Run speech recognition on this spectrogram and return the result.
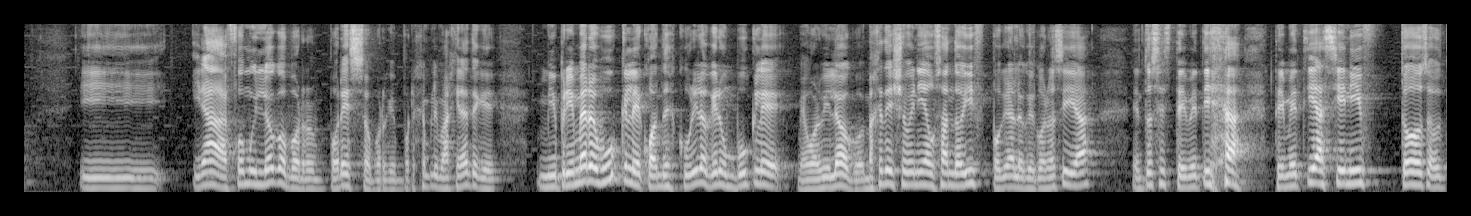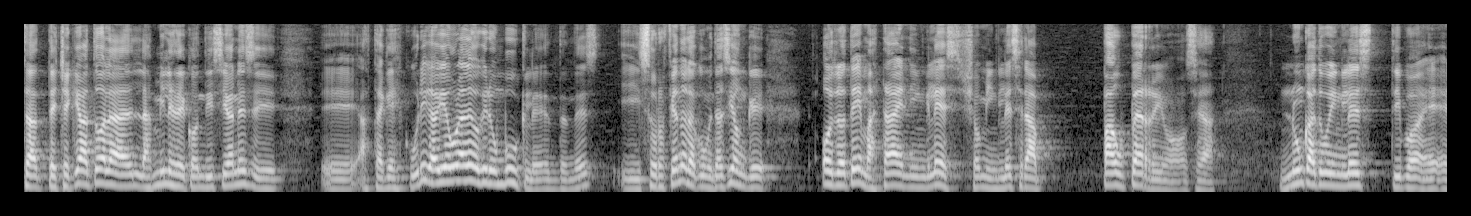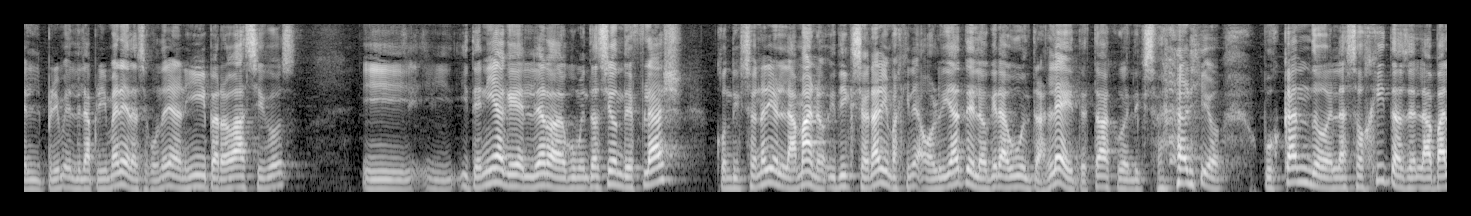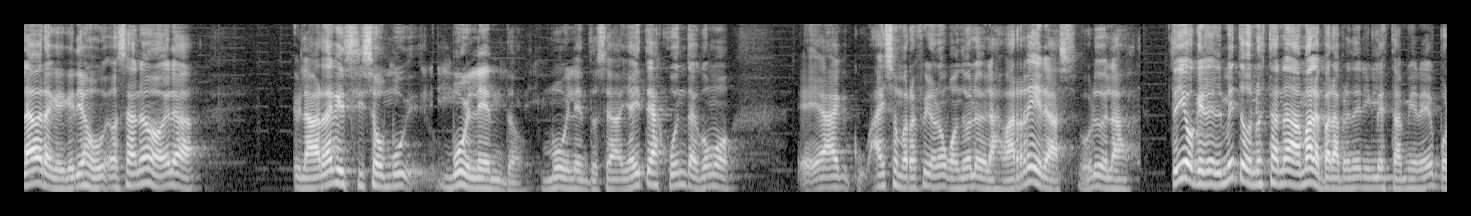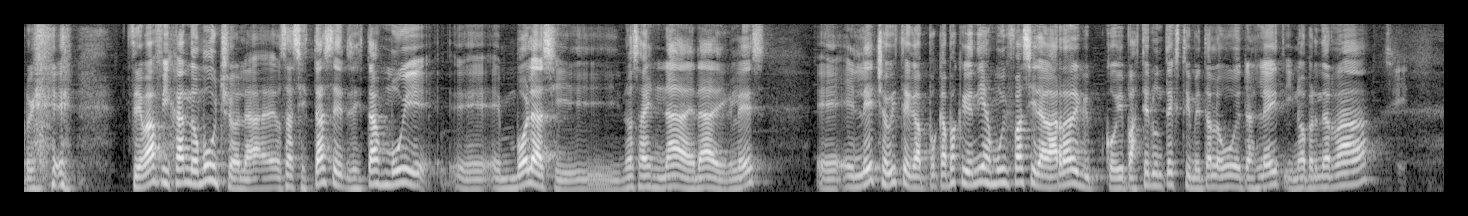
Y, y nada, fue muy loco por, por eso, porque por ejemplo, imagínate que mi primer bucle, cuando descubrí lo que era un bucle, me volví loco. Imagínate que yo venía usando if porque era lo que conocía, entonces te metía, te metía 100 if, todos, o sea, te chequeaba todas las miles de condiciones y, eh, hasta que descubrí que había algo que era un bucle, ¿entendés? Y surfeando la documentación, que otro tema, estaba en inglés, yo mi inglés era paupérrimo, o sea, nunca tuve inglés tipo el, de la primaria y la secundaria eran hiper básicos, y, tenía que leer la documentación de Flash con diccionario en la mano, y diccionario, imagina, olvídate lo que era Google Translate, estabas con el diccionario buscando en las hojitas la palabra que querías, o sea, no, era la verdad que se hizo muy, muy lento, muy lento. O sea, y ahí te das cuenta cómo. Eh, a, eso me refiero, ¿no? Cuando hablo de las barreras, boludo. Las... Te digo que el método no está nada mal para aprender inglés también, ¿eh? Porque se va fijando mucho. o sea, si estás, muy eh, en bolas y, no sabes nada de nada de inglés, eh, el hecho, viste, capaz que hoy en día es muy fácil agarrar y pastear un texto y meterlo en Google Translate y no aprender nada.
